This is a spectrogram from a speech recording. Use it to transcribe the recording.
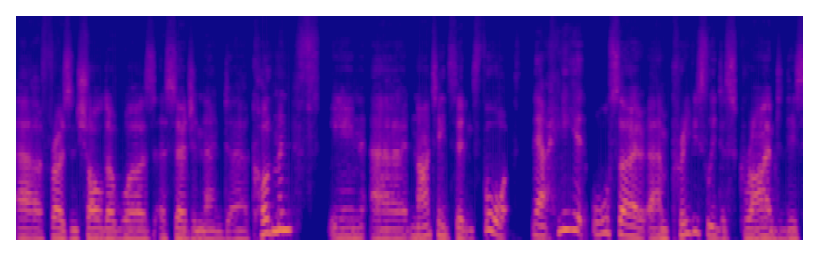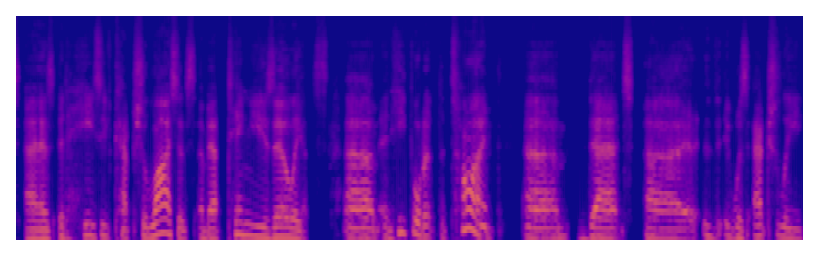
uh, frozen shoulder was a surgeon named uh, Codman in uh, 1934. Now, he had also um, previously described this as adhesive capsulitis about 10 years earlier. Um, and he thought at the time um, that uh, it was actually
